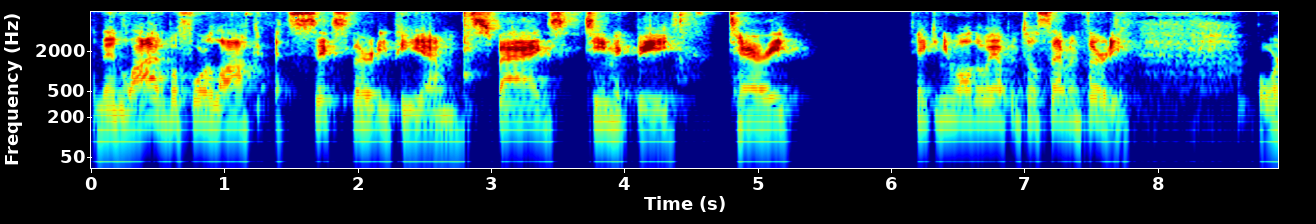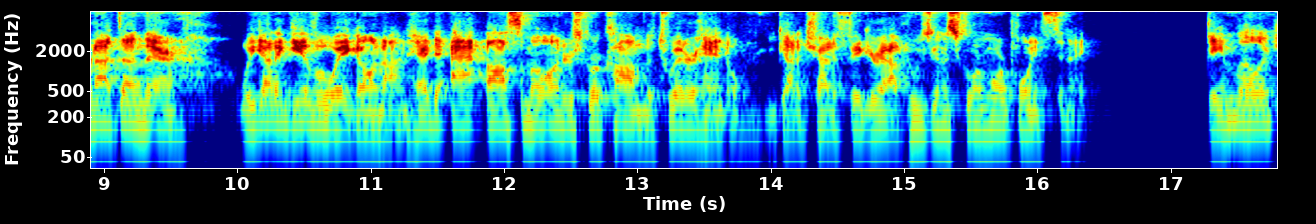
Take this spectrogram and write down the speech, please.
and then live before lock at 6:30 p.m. Spags, T McBee, Terry, taking you all the way up until 7:30. But we're not done there. We got a giveaway going on. Head to at Awesemo underscore com, the Twitter handle. You got to try to figure out who's going to score more points tonight. Dame Lillard,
